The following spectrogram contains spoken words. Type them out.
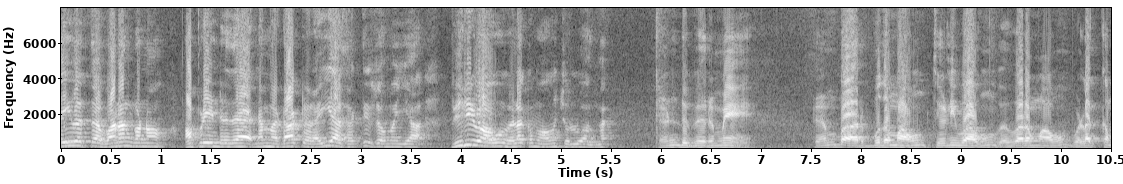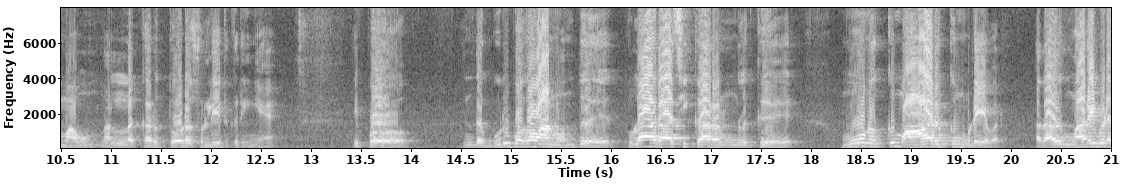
தெய்வத்தை வணங்கணும் அப்படின்றத நம்ம டாக்டர் ஐயா சக்தி சோமையா விரிவாகவும் விளக்கமாகவும் சொல்லுவாங்க. ரெண்டு பேருமே ரொம்ப அற்புதமாகவும் தெளிவாகவும் விவரமாகவும் விளக்கமாகவும் நல்ல கருத்தோடு சொல்லியிருக்கிறீங்க. இப்போது இந்த குரு பகவான் வந்து துலா ராசிக்காரங்களுக்கு மூணுக்கும் ஆறுக்கும் உடையவர். அதாவது மறைவிட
